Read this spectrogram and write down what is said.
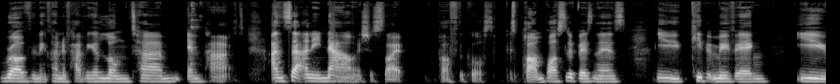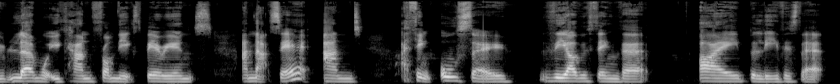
rather than kind of having a long term impact. And certainly now, it's just like part of the course. It's part and parcel of business. You keep it moving, you learn what you can from the experience, and that's it. And I think also the other thing that I believe is that,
